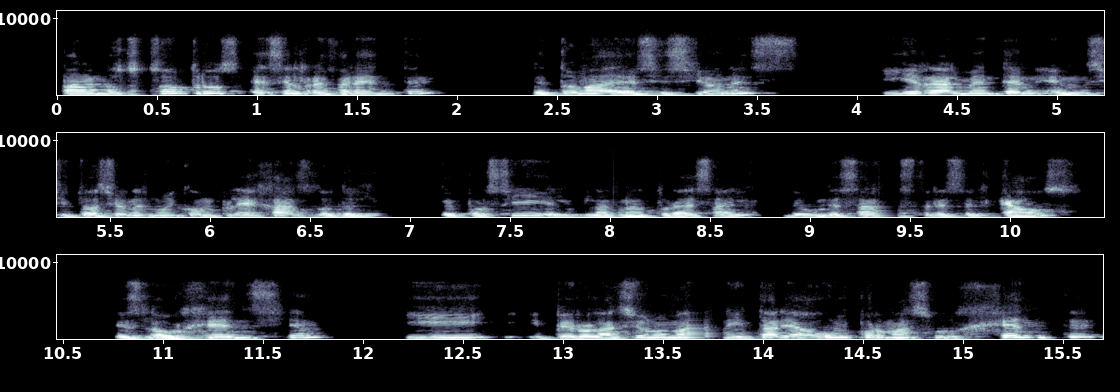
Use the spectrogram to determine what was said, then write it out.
para nosotros es el referente de toma de decisiones y realmente en, en situaciones muy complejas donde de por sí la naturaleza de un desastre es el caos, es la urgencia, y, pero la acción humanitaria, aún por más urgente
